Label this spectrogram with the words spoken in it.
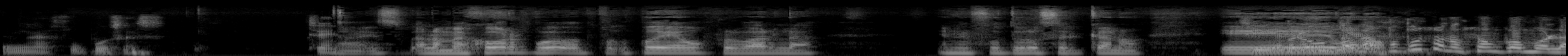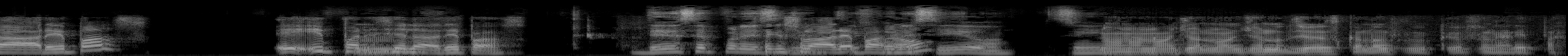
las pupusas. Sí. Nice. A lo mejor po- po- podríamos probarla en el futuro cercano. Sí, Eh, Pregunta, bueno, ¿las pupusas no son como las arepas? Eh, Es parecida a Mm. las arepas. debe ser parecido. que son las arepas, ¿no? Sí. No, no, no, yo no, yo no, yo desconozco que es una arepa.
